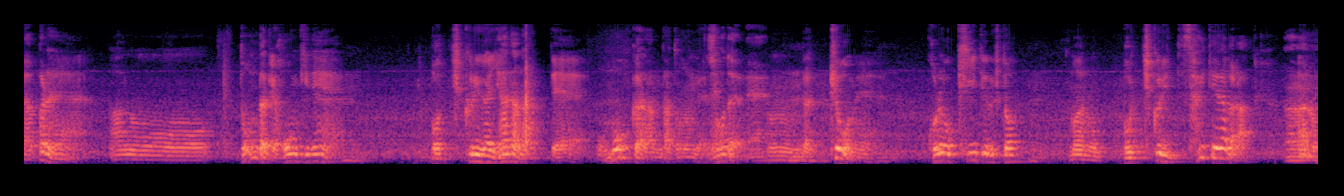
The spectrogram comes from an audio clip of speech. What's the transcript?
やっぱりねあのーどんだけ本気でぼっちくりが嫌だなって思うかなんだと思うんだよね。そうだよね。うん。だ今日ねこれを聞いてる人、まあ、あのぼっちくりって最低だから、うん。あの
